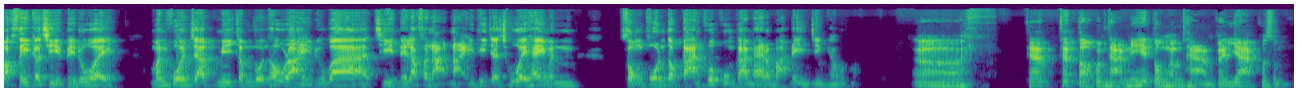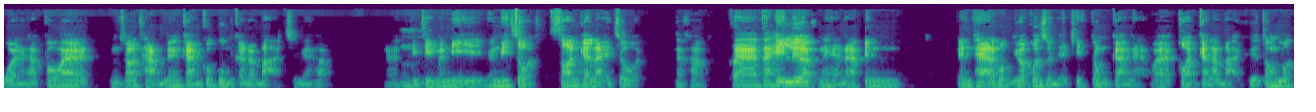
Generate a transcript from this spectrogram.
วัคซีนก็ฉีดไปด้วย มันควรจะมีจำนวนเท่าไหร่ หรือว่าฉีดในลักษณะไหนที่จะช่วยให้มันส่งผลต่อการควบคุมการแพร่ระบาดได้จริงๆครับคุณหมอถ้าถ้าตอบคำถามนี้ให้ตรงคำถามก็ยากพอสมควรนะครับ เพราะว่าคุณจอถามเรื่องการควบคุมการระบาดใช่ไหมครับ นะจริงๆมันมีมันมีโจทย์ซ้อนกันหลายโจทย์นะครับถ้าถ้าให้เลือกในฐานะเป็นเป็นแพทย์ผมคิดว่าคนส่วนใหญ่คิดตรงกันนะว่าก่อนการระบาดคือต้องลด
